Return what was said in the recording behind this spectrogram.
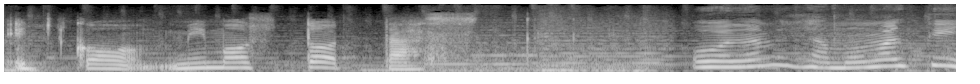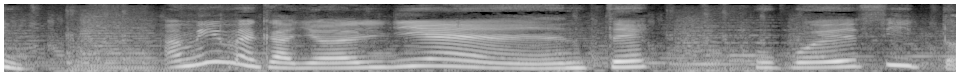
y comimos tortas. Hola, me llamo Martín. A mí me cayó el diente, un pobrecito.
